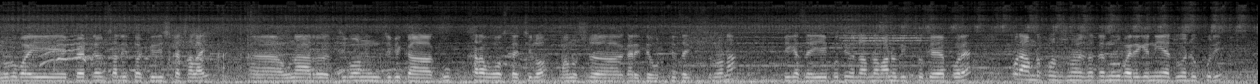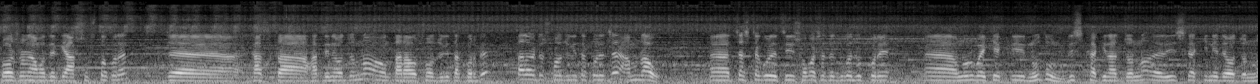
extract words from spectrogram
নুরুভাই পেট্রোল চালিত একটি রিক্সা চালায় ওনার জীবন জীবিকা খুব খারাপ অবস্থায় ছিল। মানুষ গাড়িতে উঠতে চাইছিল না। ঠিক আছে, এই প্রতিবেদন আমরা মানবিক চোখে পড়ে। পরে আমরা প্রশাসনের সাথে নুরুবাড়িকে নিয়ে যোগাযোগ করি। প্রশাসনে আমাদেরকে আশ্বস্ত করেন যে কাজটা হাতে নেওয়ার জন্য তারাও সহযোগিতা করবে। তারাও এটা সহযোগিতা করেছে। আমরাও চেষ্টা করেছি সবার সাথে যোগাযোগ করে আহ, নুরুভাইকে একটি নতুন রিক্সা কেনার জন্য রিক্সা কিনে দেওয়ার জন্য।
